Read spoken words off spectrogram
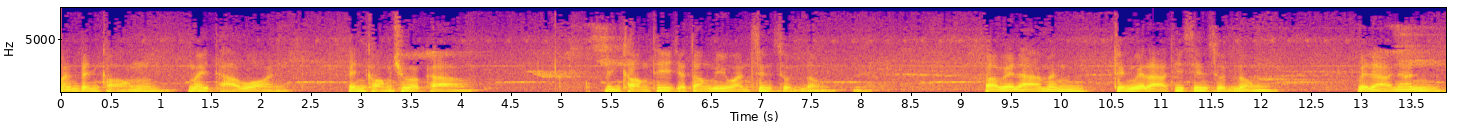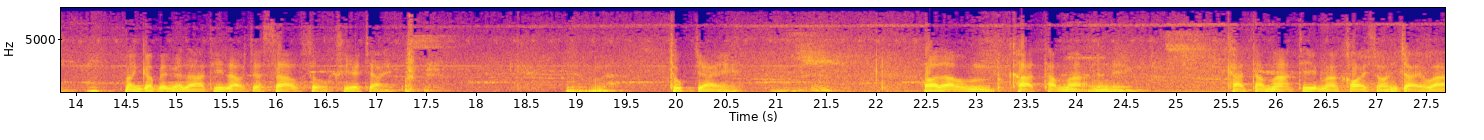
มันเป็นของไม่ถาวร เป็นของชั่วคราว เป็นของที่จะต้องมีวันสิ้นสุดลงพอเวลามันถึงเวลาที่สิ้นสุดลง เวลานั้นมันก็เป็นเวลาที่เราจะเศร้าโศกเสียใจ ทุกข์ใจ เพราะเราขาดธรรมะนั่นเอง ขาดธรรมะที่มาคอยสอนใจว่า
